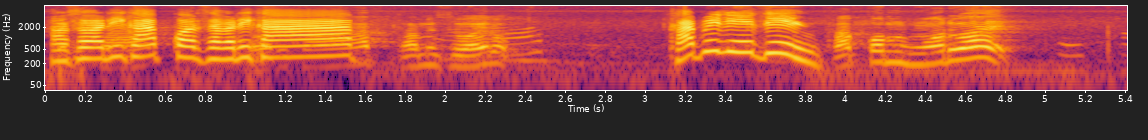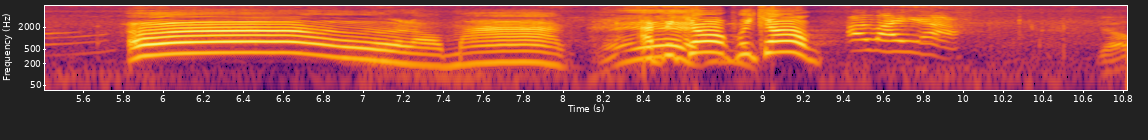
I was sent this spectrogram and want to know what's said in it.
เอาสวัสดีครับก่อนสวัสดีครับทำให้สวยลูกครับดีๆสิครับก้มหัวด้วย เออหล่อมากนี่อะพี่โชคพี่โชคเดี๋ยว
